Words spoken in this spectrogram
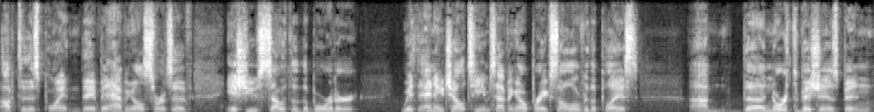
up to this point, they've been having all sorts of issues south of the border with NHL teams having outbreaks all over the place. Um, the North Division has been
